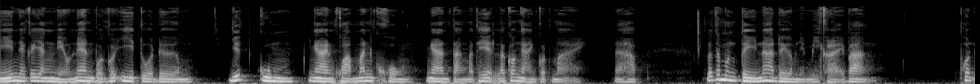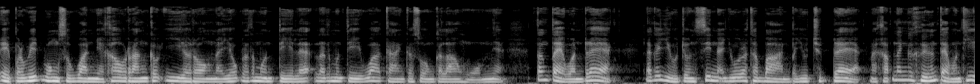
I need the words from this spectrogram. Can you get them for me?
นี้เนี่ยก็ยังเหนียวแน่นบนเก้าอี้ตัวเดิม ยึดกลุ่มงานความมั่นคง งานต่างประเทศแล้วก็งานกฎหมายนะครับรัฐมนตรีหน้าเดิมเนี่ยมีใครบ้างพลเอกประวิตยวงสุวรรณเนี่ยเข้ารังเก้าอี้รองนายกรัฐมนตรีและรัฐมนตรีว่าการกระทรวงกลาโหมเนี่ยตั้งแต่วันแรก แล้วก็อยู่จนสิ้นอายุรัฐบาลประยุทธ์ชุดแรกนะครับนั่นก็คือตั้งแต่วันที่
